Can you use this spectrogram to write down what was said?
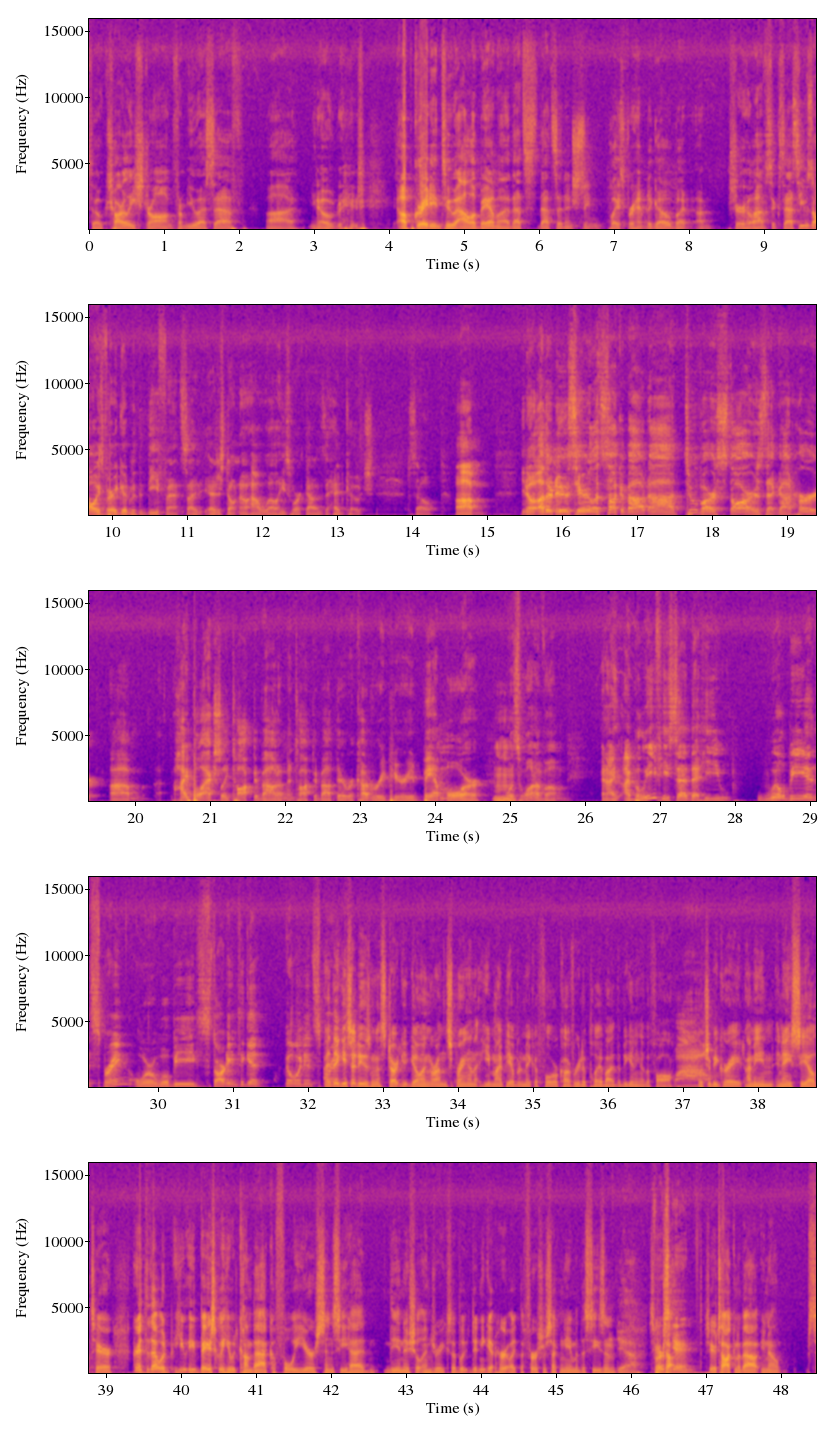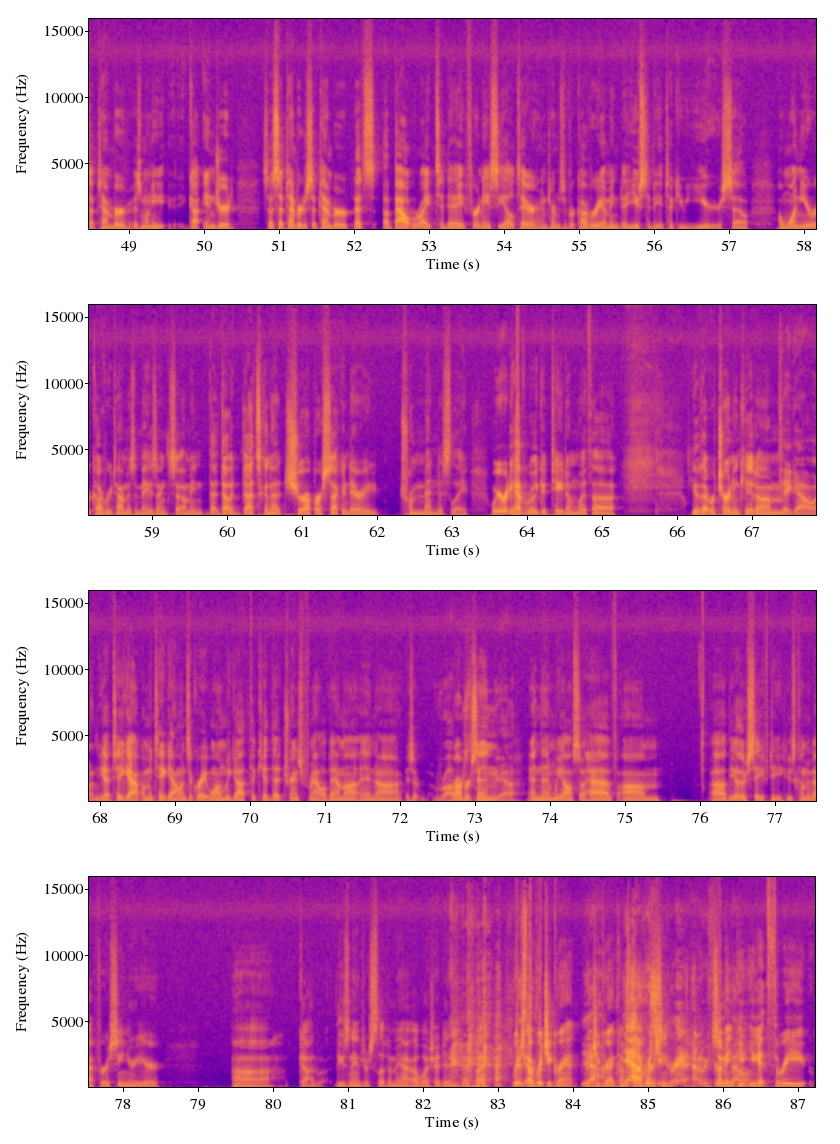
So Charlie Strong from USF, uh, you know, upgrading to Alabama. That's that's an interesting place for him to go, but I'm sure he'll have success. He was always very good with the defense. I, I just don't know how well he's worked out as a head coach. So, um, you know, other news here. Let's talk about uh, two of our stars that got hurt. Um, Heupel actually talked about them and talked about their recovery period. Bam Moore was one of them, and I, I believe he said that he will be in spring or will be starting to get going in spring. I think he said he was going to start get going around the spring and that he might be able to make a full recovery to play by the beginning of the fall. Wow. which would be great. I mean, an ACL tear. Granted, that would he, he basically he would come back a full year since he had the initial injury because I believe, didn't he get hurt like the first or second game of the season? Yeah. So First ta- game. So you're talking about you know September is when he got injured. So September to September, that's about right today for an ACL tear in terms of recovery. I mean, it used to be it took you years. So a one year recovery time is amazing. So I mean that, that that's going to sure up our secondary tremendously. We already have a really good Tatum with uh, you have that returning kid. Um, Tay Gowan. Yeah, Tay Gowan. I mean, Tay Gowan's a great one. We got the kid that transferred from Alabama, and uh, is it Roberts- Robertson? yeah. And then we also have um, uh, the other safety who's coming back for his senior year. Uh, God, these names are slipping me. I, I wish I didn't. But Rich, uh, Richie Grant. Yeah. Richie Grant comes Yeah, back for his Richie Grant. How do we So I mean, you, you get three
